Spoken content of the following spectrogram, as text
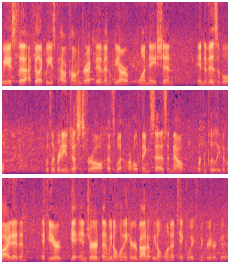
we used to, I feel like we used to have a common directive and we are one nation, indivisible, with liberty and justice for all. That's what our whole thing says, and now we're completely divided. And if you get injured, then we don't want to hear about it. We don't want to take away from the greater good.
